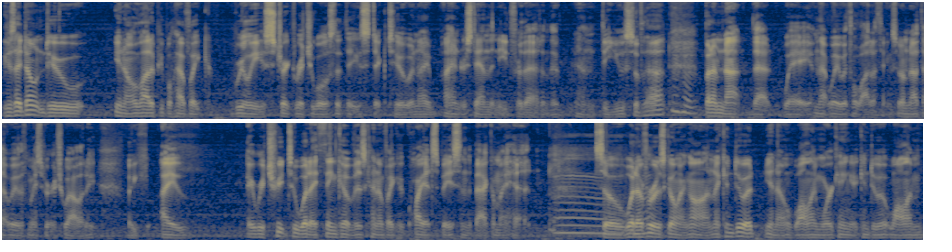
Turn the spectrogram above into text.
because I don't do you know a lot of people have like really strict rituals that they stick to and I, I understand the need for that and the and the use of that Mhm. but I'm not that way. I'm that way with a lot of things but I'm not that way with my spirituality. Like I I retreat to what I think of as kind of like a quiet space in the back of my head so whatever Mhm. is going on, I can do it, you know, while I'm working. I can do it while I'm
